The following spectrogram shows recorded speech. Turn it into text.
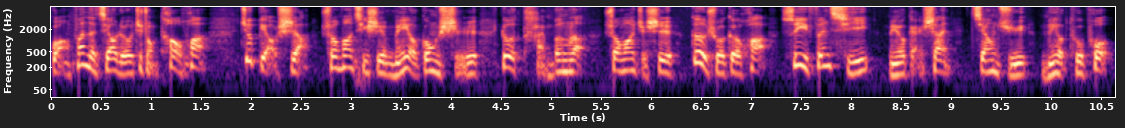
广泛的交流这种套话，就表示啊，双方其实没有共识，又谈崩了，双方只是各说各话，所以分歧没有改善，僵局没有突破。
